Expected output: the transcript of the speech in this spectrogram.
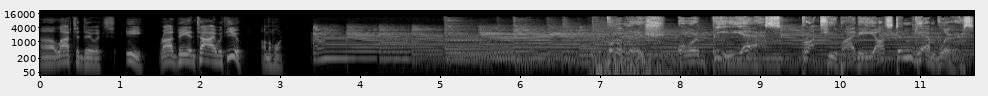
Uh, a lot to do. It's E, Rod B, and Ty with you on the Horn. Bullish or BS. Brought to you by the Austin Gamblers.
